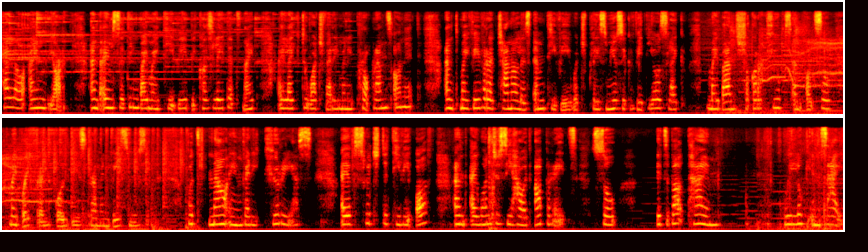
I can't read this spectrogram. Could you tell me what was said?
Hello, I'm Bjork, and I'm sitting by my TV because late at night I like to watch very many programs on it. And my favorite channel is MTV, which plays music videos like my band Sugar Cubes and also my boyfriend Goldie's drum and bass music. But now I'm very curious. I have switched the TV off and I want to see how it operates. So it's about time we look inside.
